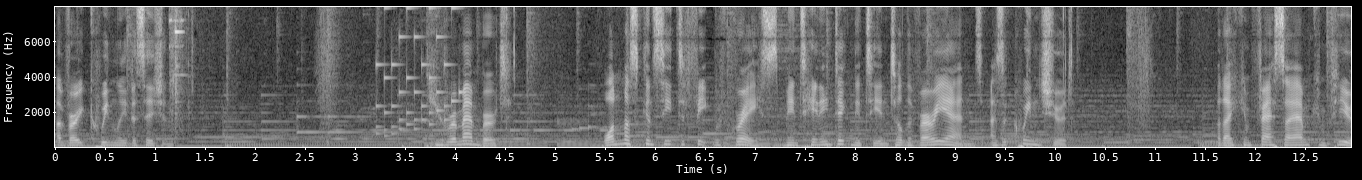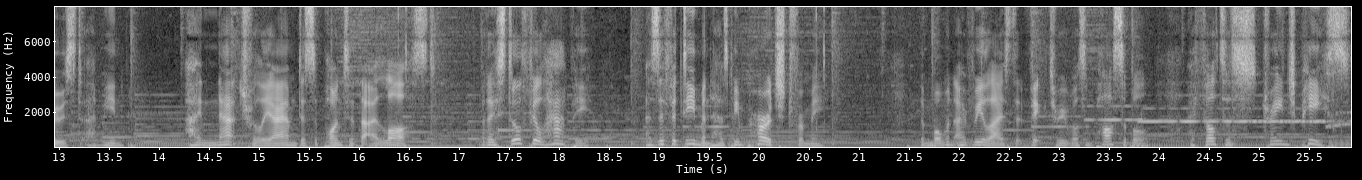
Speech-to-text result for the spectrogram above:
A very queenly decision. You remembered. One must concede defeat with grace, maintaining dignity until the very end, as a queen should. But I confess I am confused. I mean, I naturally I am disappointed that I lost, but I still feel happy, as if a demon has been purged from me. The moment I realized that victory was impossible, I felt a strange peace.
